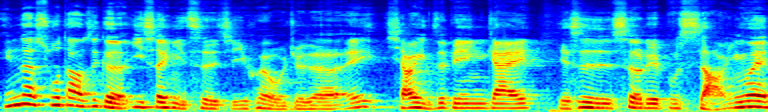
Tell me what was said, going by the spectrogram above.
诶，那说到这个一生一次的机会，我觉得哎，小颖这边应该也是涉略不少，因为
